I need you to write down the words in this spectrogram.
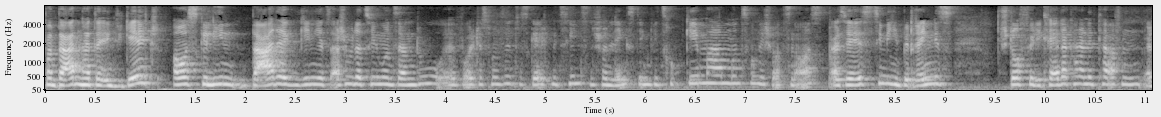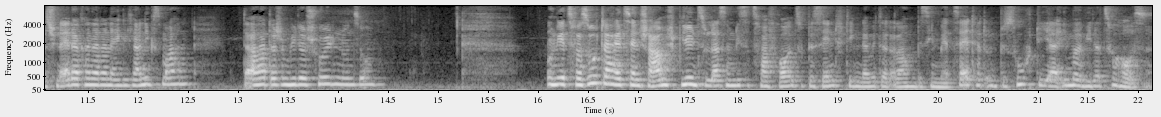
Von Baden hat er irgendwie Geld ausgeliehen. Bade gehen jetzt auch schon wieder zu ihm und sagen, du äh, wolltest uns das Geld mit Zinsen schon längst irgendwie zurückgegeben haben und so. Wie schaut's denn aus? Also er ist ziemlich in Bedrängnis. Stoff für die Kleider kann er nicht kaufen. Als Schneider kann er dann eigentlich auch nichts machen. Da hat er schon wieder Schulden und so. Und jetzt versucht er halt seinen Charme spielen zu lassen, um diese zwei Frauen zu besänftigen, damit er dann auch ein bisschen mehr Zeit hat und besucht die ja immer wieder zu Hause.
